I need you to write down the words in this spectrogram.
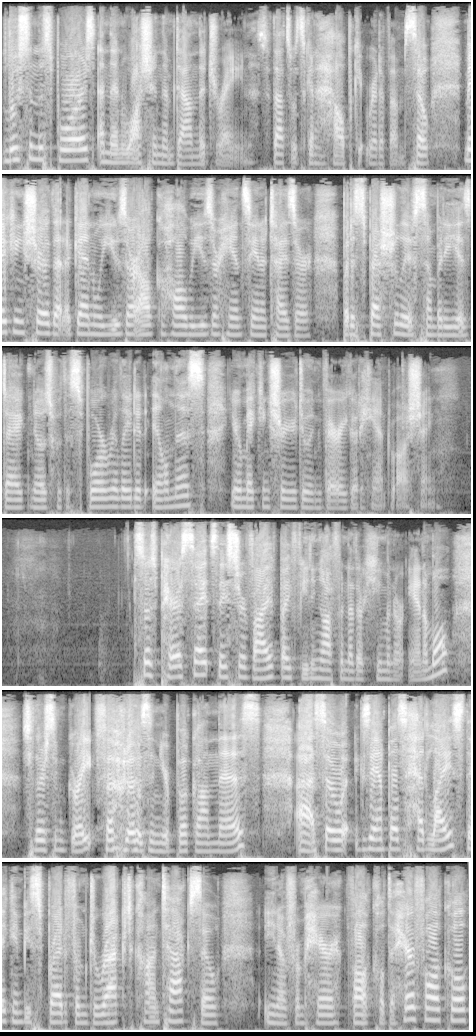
loosen the spores and then washing them down the drain. So that's what's going to help get rid of them. So making sure that again we use our alcohol, we use our hand sanitizer, but especially if somebody is diagnosed with a spore related illness, you're making sure you're doing very good hand washing. So as parasites, they survive by feeding off another human or animal. So there's some great photos in your book on this. Uh, so examples, head lice, they can be spread from direct contact. So you know, from hair follicle to hair follicle,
